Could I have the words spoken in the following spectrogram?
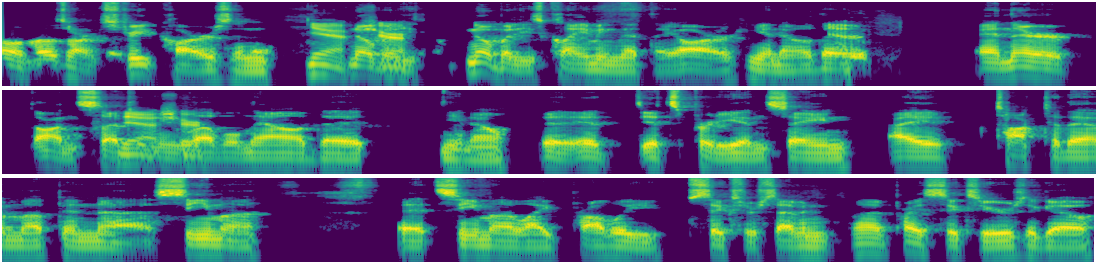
oh, those aren't street cars, and Yeah, sure. nobody's nobody's claiming that they are, you know, they're and they're on such Yeah, a new sure. level now that you know it, it it's pretty insane. I talked to them up in uh, SEMA at SEMA like probably six or seven, uh, probably six years ago,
